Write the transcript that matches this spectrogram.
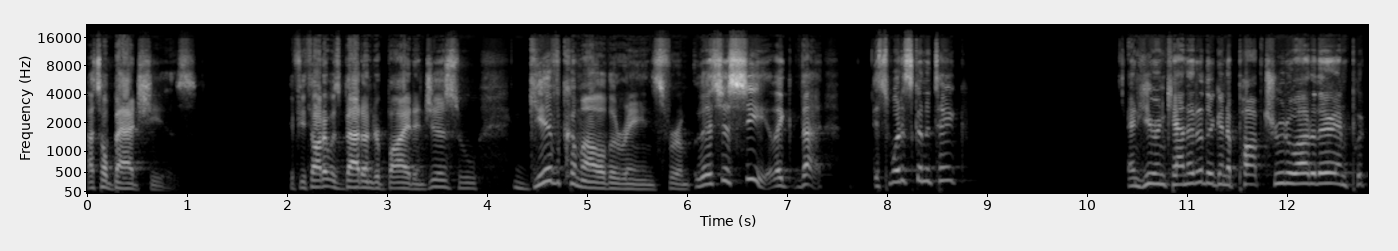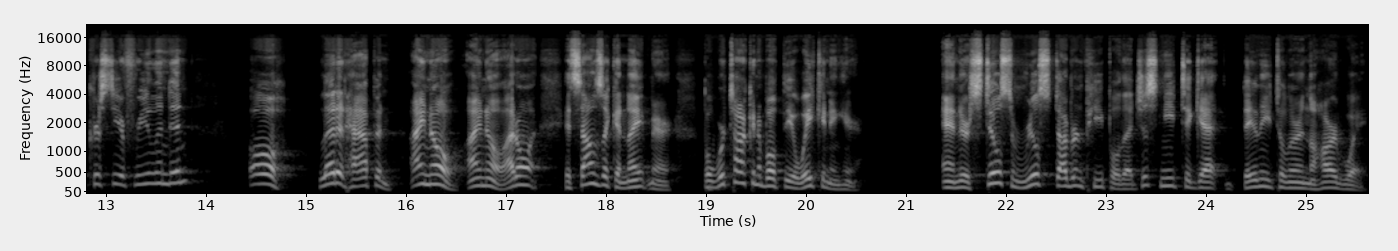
That's how bad she is. If you thought it was bad under Biden, just give Kamala the reins for him. Let's just see. Like that, it's what it's going to take. And here in Canada, they're going to pop Trudeau out of there and put Chrystia Freeland in. Oh, let it happen. I know. I know. I don't, it sounds like a nightmare, but we're talking about the awakening here. And there's still some real stubborn people that just need to get, they need to learn the hard way.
